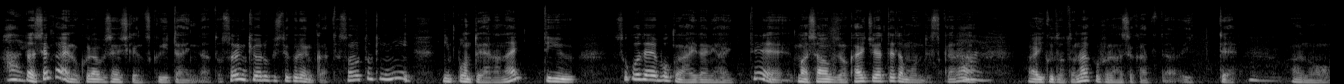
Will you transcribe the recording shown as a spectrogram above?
はい。だから世界のクラブ選手権作りたいんだと。それに協力してくれんかとその時に日本とやらないっていうそこで僕が間に入って、まあ、サンオブズの会長やってたもんですから、はい。まあ幾度となくフランスから行って、あの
